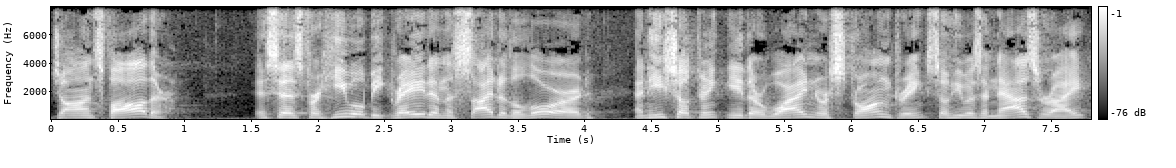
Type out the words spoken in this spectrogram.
John's father. It says, For he will be great in the sight of the Lord, and he shall drink neither wine nor strong drink. So he was a Nazarite.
